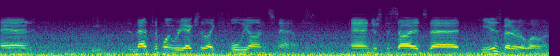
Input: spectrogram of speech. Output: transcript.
and, that's the point where he actually like fully on snaps and just decides that he is better alone.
